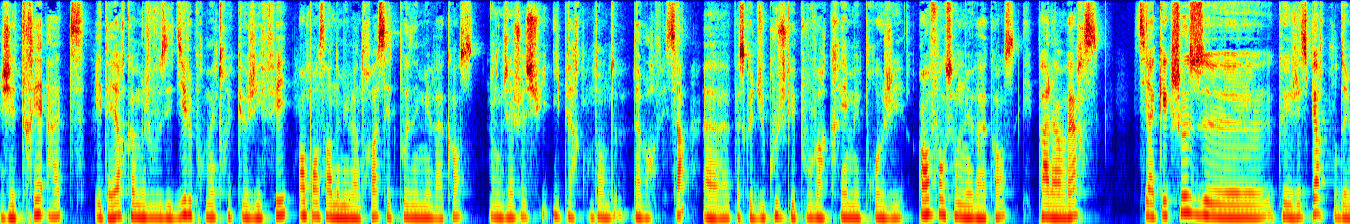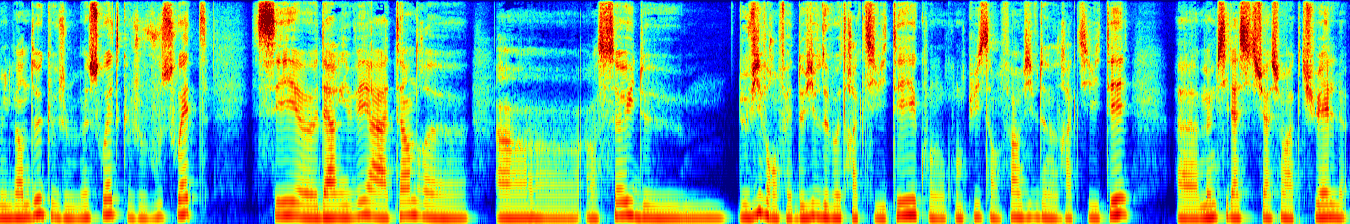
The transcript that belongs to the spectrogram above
J'ai très hâte. Et d'ailleurs, comme je vous ai dit, le premier truc que j'ai fait en pensant à 2023, c'est de poser mes vacances. Donc déjà, je suis hyper contente d'avoir fait ça, euh, parce que du coup, je vais pouvoir créer mes projets en fonction de mes vacances et pas l'inverse. S'il y a quelque chose euh, que j'espère pour 2022, que je me souhaite, que je vous souhaite, c'est euh, d'arriver à atteindre un, seuil de, vivre en fait, de vivre de votre activité, qu'on puisse enfin vivre de notre activité, même si la situation actuelle,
